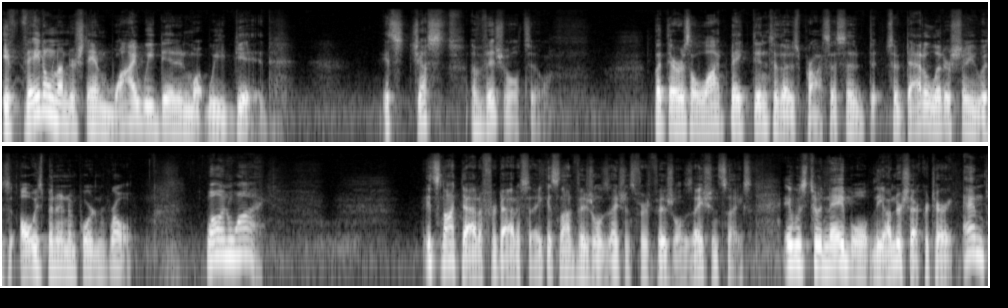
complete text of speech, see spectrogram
if they don't understand why we did and what we did, it's just a visual to them. But there is a lot baked into those processes, so data literacy has always been an important role. Well, and why? It's not data for data's sake. It's not visualizations for visualization's sakes. It was to enable the undersecretary and,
